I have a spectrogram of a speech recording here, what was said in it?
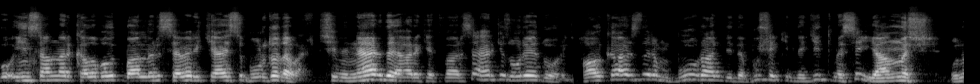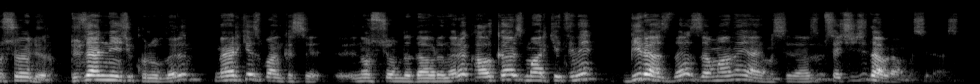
bu insanlar kalabalık barları sever hikayesi burada da var. Şimdi nerede hareket varsa herkes oraya doğru gidiyor. Halka arzların bu rallide bu şekilde gitmesi yanlış. Bunu söylüyorum. Düzenleyici kurulların Merkez Bankası e, nosyonunda davranarak halka arz marketini biraz da zamana yayması lazım. Seçici davranması lazım.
